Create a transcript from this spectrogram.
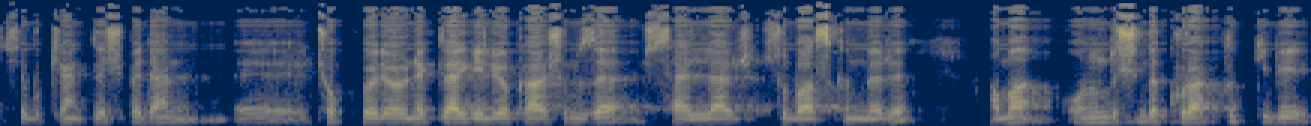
İşte bu kentleşmeden e, çok böyle örnekler geliyor karşımıza. Seller, su baskınları. Ama onun dışında kuraklık gibi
